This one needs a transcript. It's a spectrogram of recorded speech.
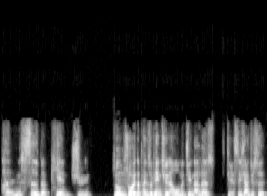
彭氏的骗局。所嗯。所谓的盆式骗局呢，我们简单的解释一下，就是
